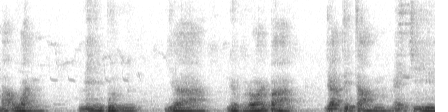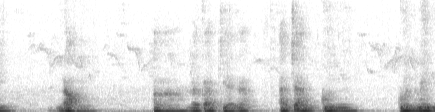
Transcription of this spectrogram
มะวัน มีบุญญา100บาท ญาติธรรมแม่จีหน่องอแล้วก็เขียนนะอาจารย์กุลกุลวิน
